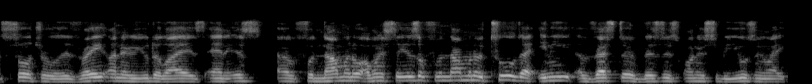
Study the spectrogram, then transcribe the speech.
Social is very underutilized and it's a phenomenal i want to say it's a phenomenal tool that any investor business owner should be using like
